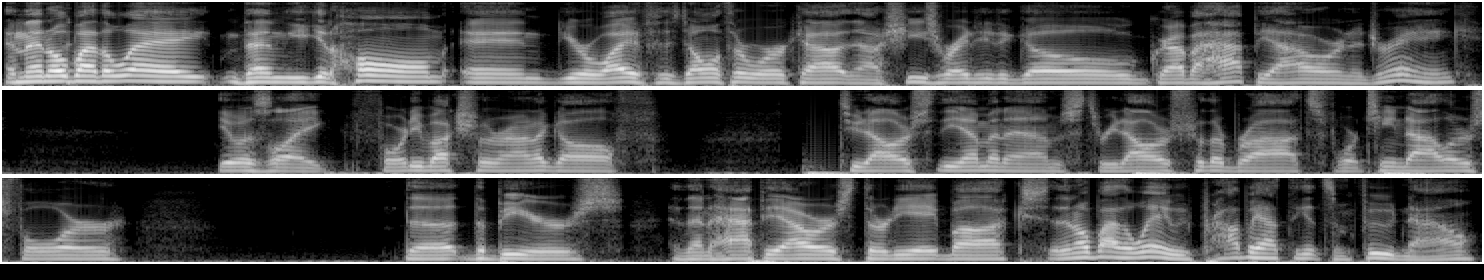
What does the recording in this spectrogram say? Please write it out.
and then, oh, by the way, then you get home and your wife is done with her workout. Now she's ready to go grab a happy hour and a drink. It was like forty bucks for the round of golf, two dollars for the M and M's, three dollars for the brats, fourteen dollars for the the beers, and then happy hours thirty eight bucks. And then, oh, by the way, we probably have to get some food now,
